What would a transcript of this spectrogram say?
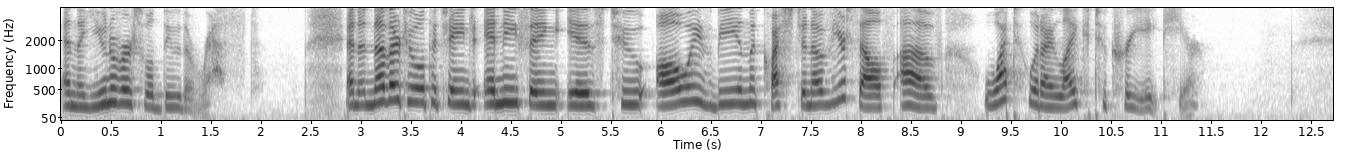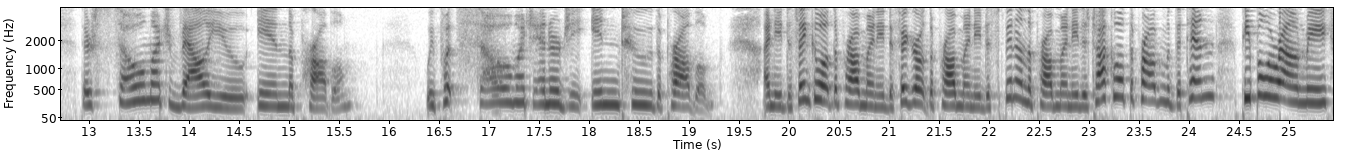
and the universe will do the rest. And another tool to change anything is to always be in the question of yourself of what would I like to create here? There's so much value in the problem. We put so much energy into the problem. I need to think about the problem. I need to figure out the problem. I need to spin on the problem. I need to talk about the problem with the 10 people around me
